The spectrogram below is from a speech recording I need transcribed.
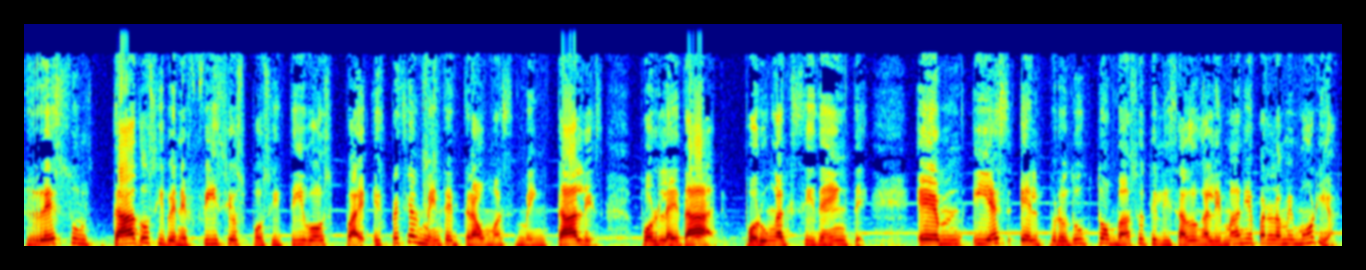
resultados y beneficios positivos, especialmente en traumas mentales, por la edad, por un accidente Em, y es el producto más utilizado en Alemania para la memoria.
